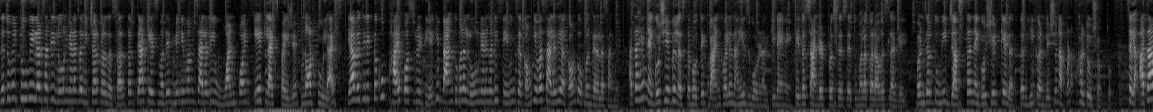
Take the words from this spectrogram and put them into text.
जर तुम्ही टू व्हीलरसाठी लोन घेण्याचा विचार करत असाल तर त्या केसमध्ये minimum salary one point eight lakhs पाहिजे नॉट टू लॅक्स या व्यतिरिक्त खूप हाय पॉसिबिलिटी आहे की बँक तुम्हाला लोन घेण्यासाठी सेव्हिंग अकाउंट किंवा सॅलरी अकाउंट ओपन करायला सांगेल. आता हे नेगोशिएबल असतं बहुतेक बँकवाले नाहीच बोलणार की नाही नाही हे तर स्टँडर्ड प्रोसेस आहे तुम्हाला करावंच लागेल. पण जर तुम्ही जास्त नेगोशिएट केलं तर ही कंडिशन आपण हटवू शकतो. चला आता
